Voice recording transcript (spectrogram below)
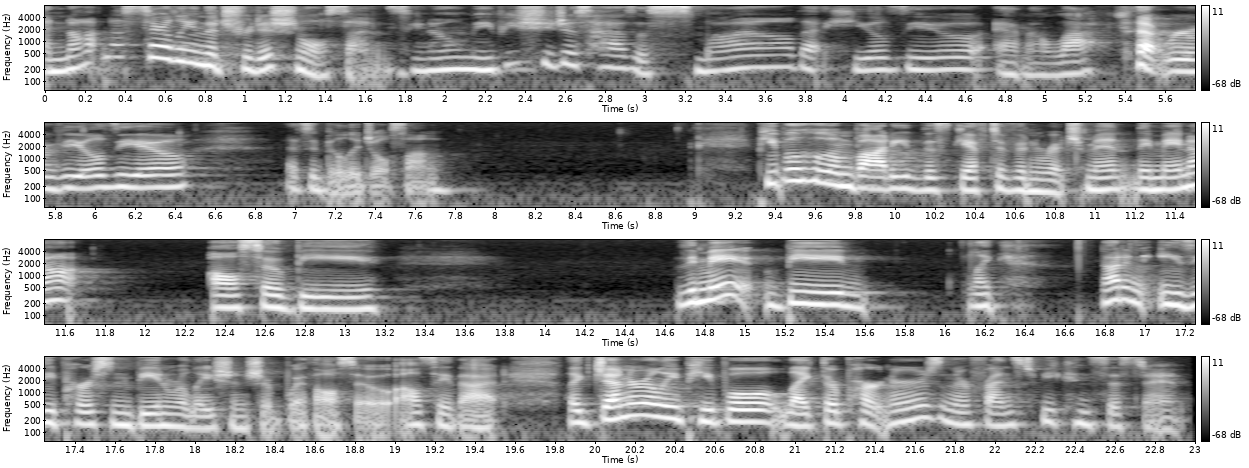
and not necessarily in the traditional sense. You know, maybe she just has a smile that heals you and a laugh that reveals you. That's a Billy Joel song. People who embody this gift of enrichment, they may not also be, they may be like not an easy person to be in relationship with also i'll say that. Like generally people like their partners and their friends to be consistent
